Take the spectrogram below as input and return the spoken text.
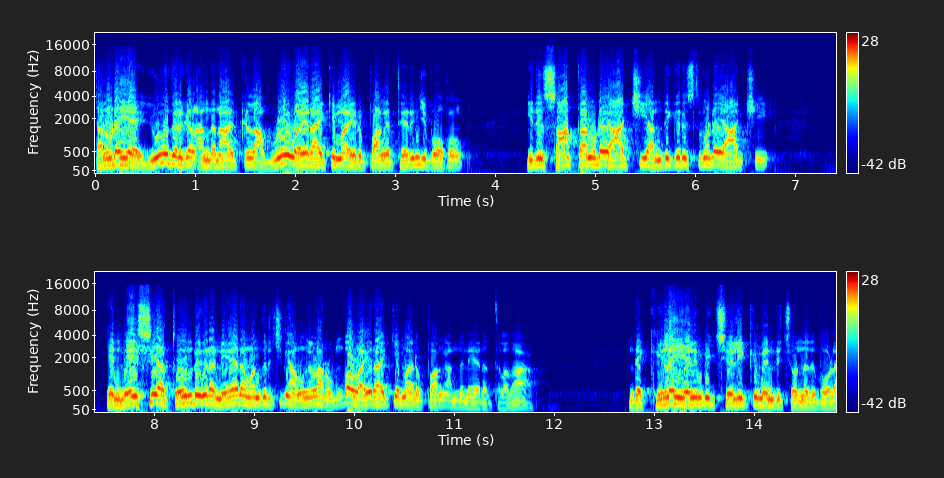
தன்னுடைய யூதர்கள் அந்த நாட்களில் அவ்வளோ வைராக்கியமாக இருப்பாங்க தெரிஞ்சு போகும். இது சாத்தானுடைய ஆட்சி அந்த கிறிஸ்துவனுடைய ஆட்சி. என் மேசியா தோன்றுகிற நேரம் வந்துருச்சுன்னு அவங்கெல்லாம் ரொம்ப வைராக்கியமாக இருப்பாங்க அந்த நேரத்தில் தான் இந்த கிளை எலும்பி செழிக்கும் என்று சொன்னது போல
